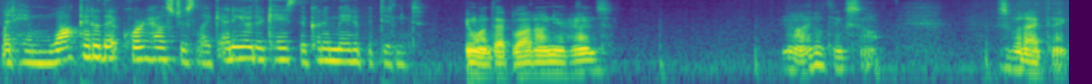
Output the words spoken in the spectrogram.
Let him walk out of that courthouse just like any other case that could have made it but didn't. You want that blood on your hands? No, I don't think so. This is what I think.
